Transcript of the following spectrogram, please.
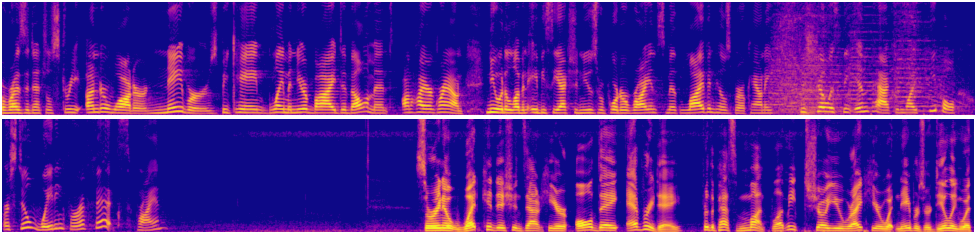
A residential street underwater. Neighbors became blame a nearby development on higher ground. New at 11 ABC Action News reporter Ryan Smith live in Hillsborough County to show us the impact and why people are still waiting for a fix. Ryan? Serena, wet conditions out here all day, every day for the past month. Let me show you right here what neighbors are dealing with.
